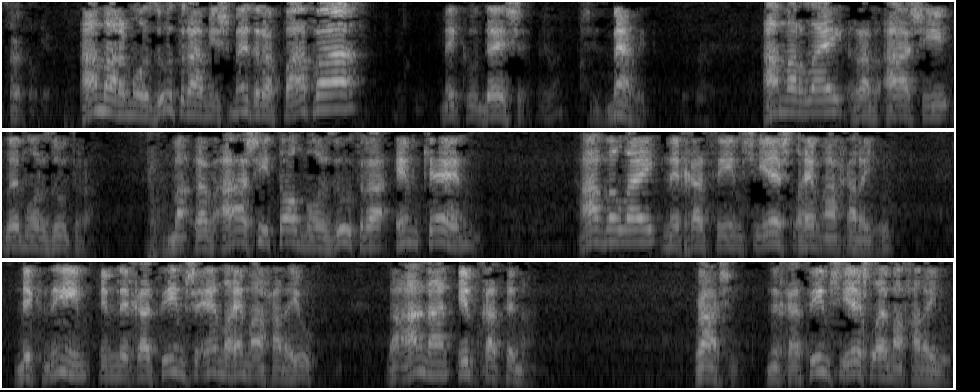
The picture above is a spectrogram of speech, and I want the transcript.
a circle here. Amar Mar Zutra mishmed Papa mekudeshet. She's married. Amar le Rav Ashi le Mar Zutra. Rav Ashi told Mar Zutra, im ken, havale nechasim sheyesh lahem acharayut, niknim im nechasim she'en lahem acharayut. Va'anan ibchatena. Rashi. Nechasim sheyesh lהם אחריות.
